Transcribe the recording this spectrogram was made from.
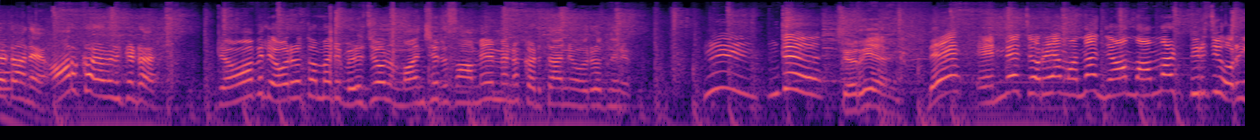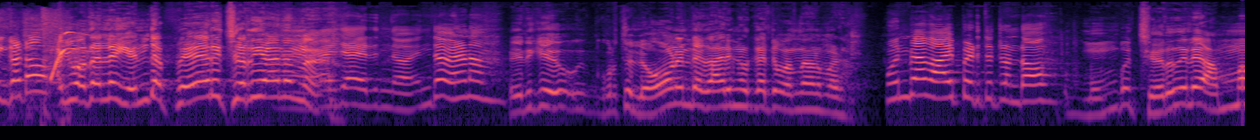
ചേട്ടാനെ ആർക്കാണ് വിളിക്കട്ടെ രാവിലെ ഓരോരുത്തന്മാര് വിളിച്ചോളും. മനുഷ്യര് സമയം മെനക്കെടുത്താനും ഓരോന്നിനും. ചെറിയ ദേ എന്നെ ചൊറിയാൻ വന്നാ ഞാൻ നന്നായിട്ട് തിരിച്ചു പറയും കേട്ടോ. അയ്യോ അതല്ല എന്റെ പേര് ചെറിയാനെന്ന്. ആയിരുന്നു എന്താ വേണം. എനിക്ക് കുറച്ച് ലോണിന്റെ കാര്യങ്ങൾക്കായിട്ട് വന്നതാണ് മേഡം. മുൻപേ വായ്പ എടുത്തിട്ടുണ്ടോ? മുമ്പ് ചെറുതിലെ അമ്മ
